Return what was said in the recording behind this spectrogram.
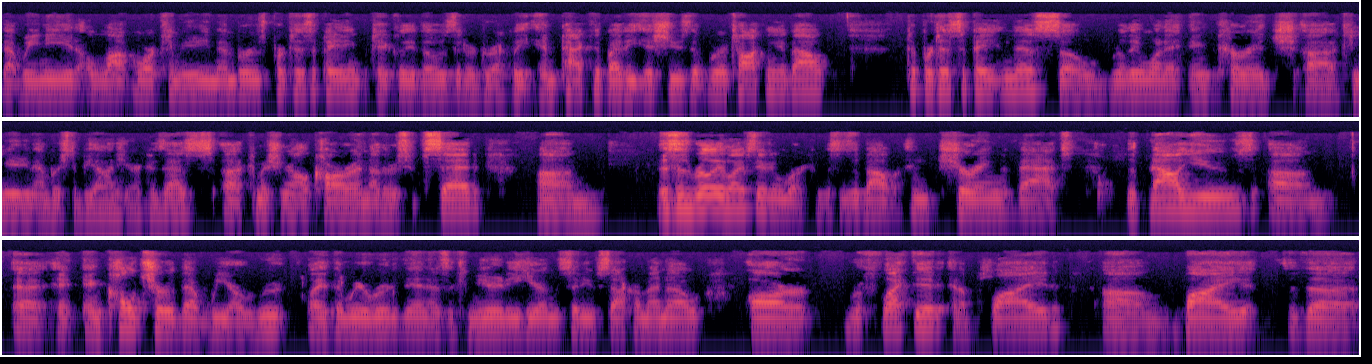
that we need a lot more community members participating, particularly those that are directly impacted by the issues that we're talking about to participate in this. So really want to encourage uh, community members to be on here because as Commissioner Alcara and others have said, um, this is really life-saving work. This is about ensuring that the values um, uh, and, and, culture that we are root like that we are rooted in as a community here in the city of Sacramento are reflected and applied um, by the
